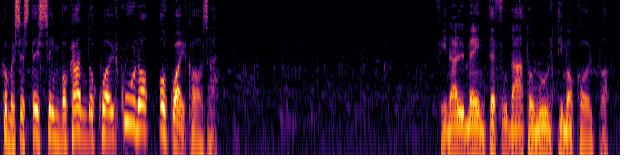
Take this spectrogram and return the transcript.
come se stesse invocando qualcuno o qualcosa. Finalmente fu dato l'ultimo colpo.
